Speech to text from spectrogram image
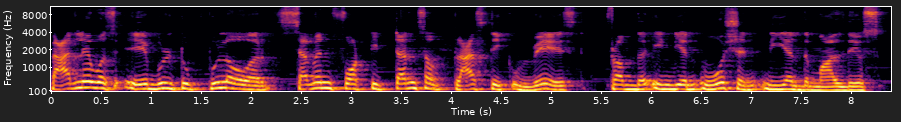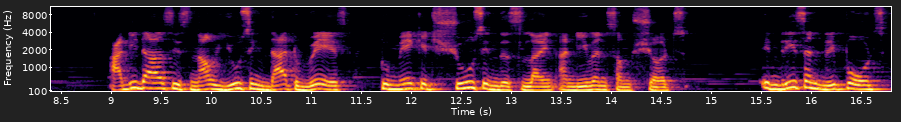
Parley was able to pull over 740 tons of plastic waste from the Indian Ocean near the Maldives. Adidas is now using that waste to make its shoes in this line and even some shirts. In recent reports,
